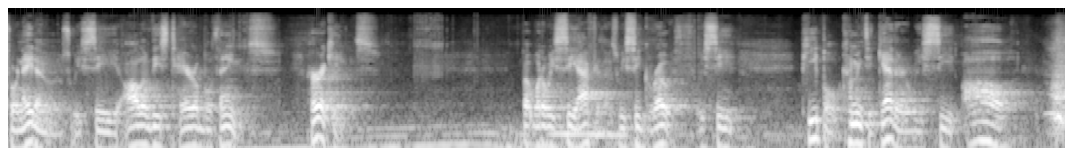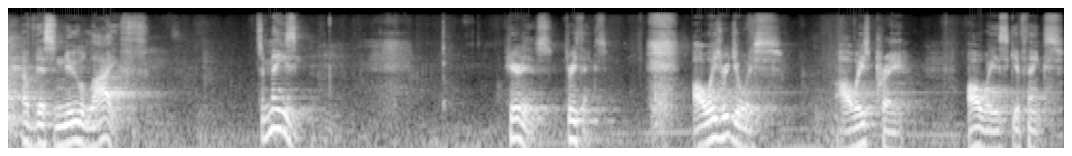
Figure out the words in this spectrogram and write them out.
tornadoes. We see all of these terrible things, hurricanes. But what do we see after those? We see growth. We see people coming together. We see all of this new life. It's amazing. Here it is three things always rejoice, always pray, always give thanks.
